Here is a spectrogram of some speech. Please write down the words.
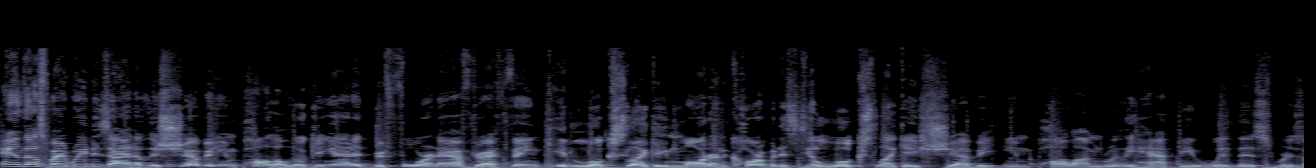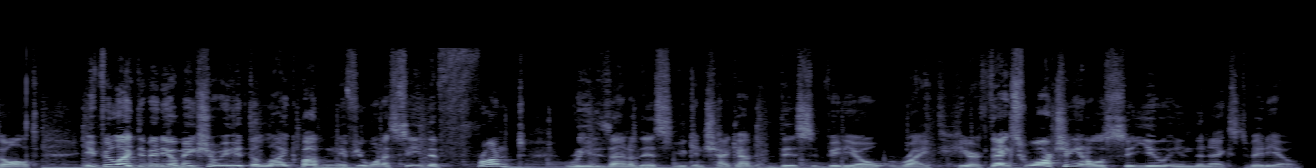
And that's my redesign of the Chevy Impala. Looking at it before and after, I think it looks like a modern car, but it still looks like a Chevy Impala. I'm really happy with this result. If you liked the video, make sure you hit the like button. If you want to see the front redesign of this, you can check out this video right here. Thanks for watching, and I'll see you in the next video.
